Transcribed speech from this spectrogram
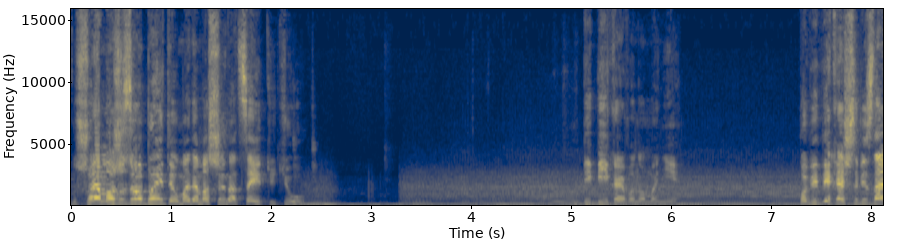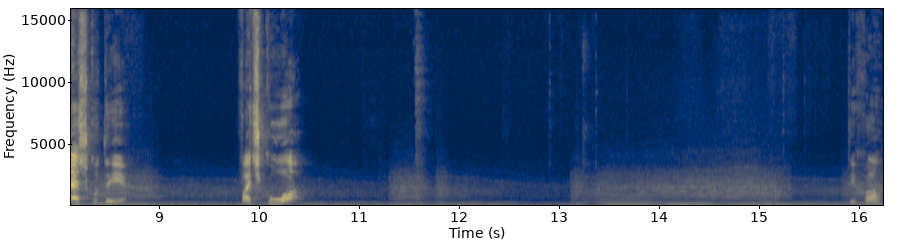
Ну що я можу зробити? У мене машина цей тютю. Бібікай воно мені. Побібікаєш собі знаєш куди? В очко. Тихо.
